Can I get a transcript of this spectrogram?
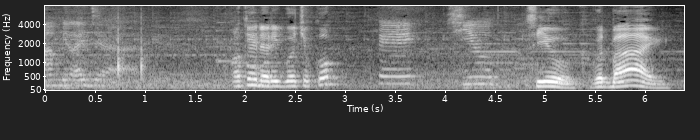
ambil aja oke dari gue cukup. Oke see you. See you. Goodbye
